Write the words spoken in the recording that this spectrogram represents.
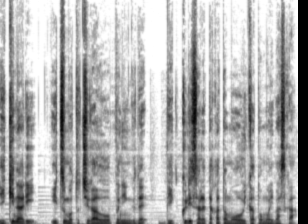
いきなりいつもと違うオープニングでびっくりされた方も多いかと思いますが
